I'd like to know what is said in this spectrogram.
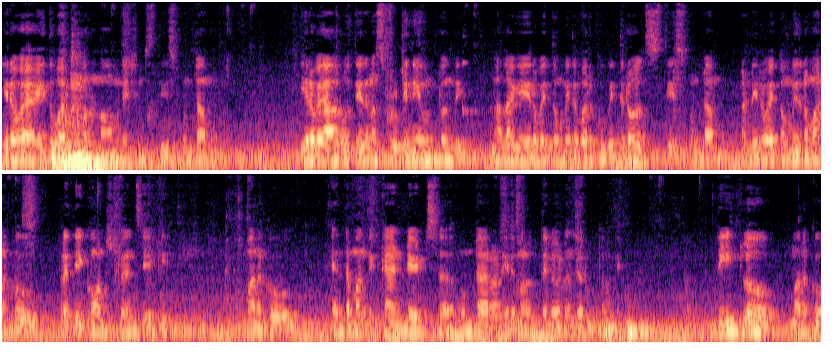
ఇరవై ఐదు వరకు మనం నామినేషన్స్ తీసుకుంటాము. ఇరవై ఆరో తేదీన స్క్రూటినీ ఉంటుంది. అలాగే ఇరవై తొమ్మిది వరకు విత్డ్రాల్స్ తీసుకుంటాము. అండ్ ఇరవై తొమ్మిదిన మనకు ప్రతి కాన్స్టిట్యుయెన్సీకి మనకు ఎంతమంది క్యాండిడేట్స్ ఉంటారు అనేది మనకు తెలియడం జరుగుతుంది. దీంట్లో మనకు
